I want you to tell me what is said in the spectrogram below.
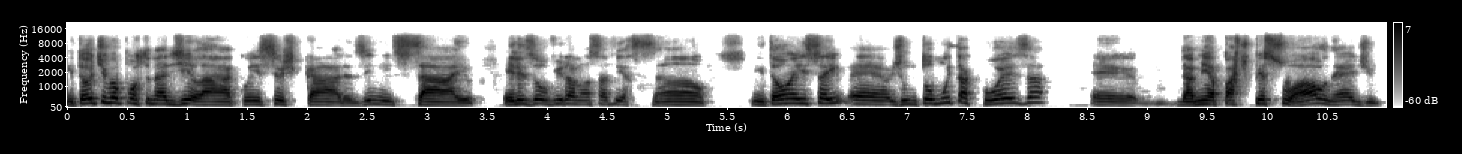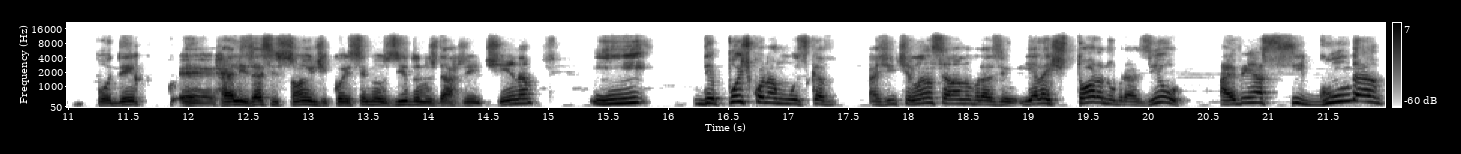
Então eu tive a oportunidade de ir lá, conhecer os caras, ir no ensaio, eles ouviram a nossa versão. Então isso aí é, juntou muita coisa é, da minha parte pessoal, né, de poder é, realizar esse sonho de conhecer meus ídolos da Argentina. E depois, quando a música a gente lança lá no Brasil e ela estoura no Brasil, aí vem a segunda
